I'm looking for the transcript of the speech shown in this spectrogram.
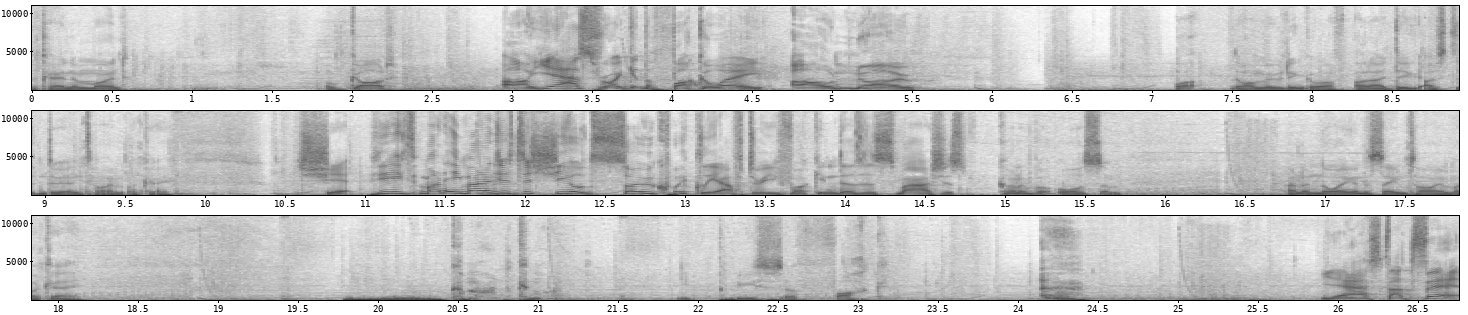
Okay, never mind. Oh, God. Oh, yeah, that's right. Get the fuck away. Oh, no. What? Oh, no, I moved didn't go off. Oh, no, I did. I just didn't do it in time. Okay. Shit. He's, man, he manages to shield so quickly after he fucking does his smash. It's kind of awesome. And annoying at the same time. Okay. Piece of fuck. Yes, that's it.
